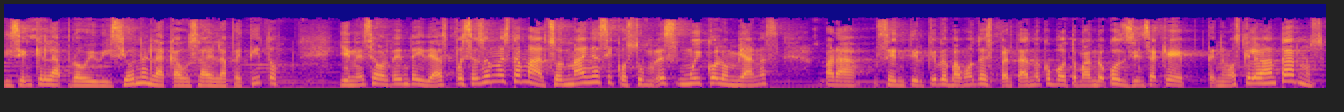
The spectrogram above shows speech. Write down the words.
Dicen que la prohibición es la causa del apetito. Y en ese orden de ideas, pues eso no está mal. Son mañas y costumbres muy colombianas para sentir que nos vamos despertando como tomando conciencia que tenemos que levantarnos.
